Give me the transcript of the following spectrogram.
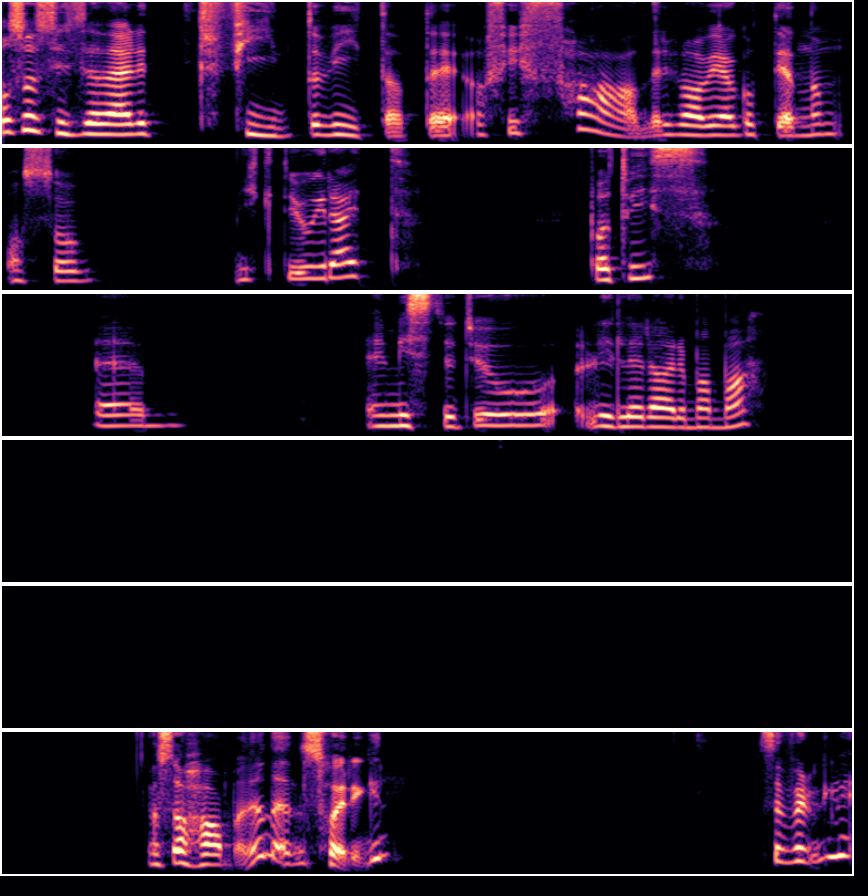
Og så syns jeg det er litt fint å vite at det, Å, fy fader, hva vi har gått gjennom. Og så gikk det jo greit. På et vis. Um, jeg mistet jo lille, rare mamma. Og så har man jo den sorgen. Selvfølgelig.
